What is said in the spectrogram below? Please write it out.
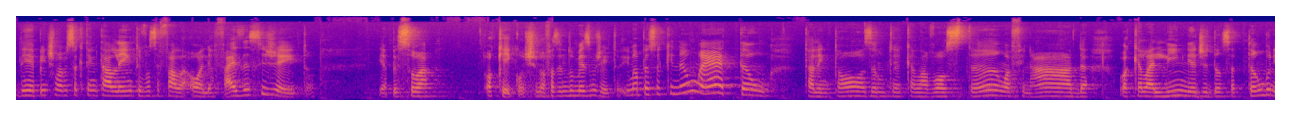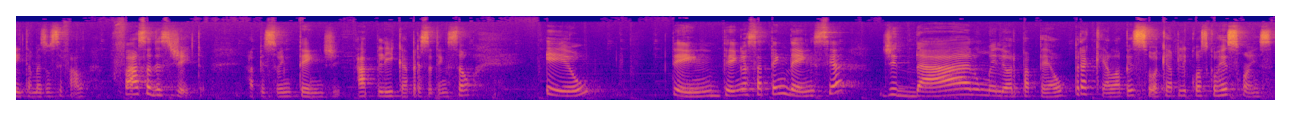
De repente, uma pessoa que tem talento e você fala: olha, faz desse jeito. E a pessoa, ok, continua fazendo do mesmo jeito. E uma pessoa que não é tão talentosa, não tem aquela voz tão afinada, ou aquela linha de dança tão bonita, mas você fala: faça desse jeito. A pessoa entende, aplica, presta atenção eu tenho, tenho essa tendência de dar um melhor papel para aquela pessoa que aplicou as correções.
